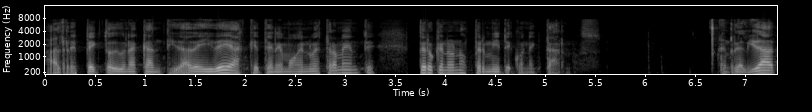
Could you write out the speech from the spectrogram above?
al respecto de una cantidad de ideas que tenemos en nuestra mente, pero que no nos permite conectarnos. En realidad,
